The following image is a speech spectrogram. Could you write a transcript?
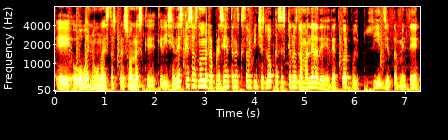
eh, o, bueno, una de estas personas que, dicen, es que esas no me representan, es que están pinches locas, es que no es la manera de, actuar, pues, pues, sí, ciertamente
